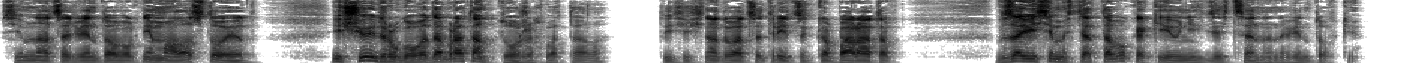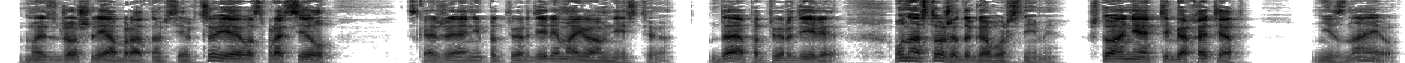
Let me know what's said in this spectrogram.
Семнадцать винтовок немало стоят. Еще и другого добра там тоже хватало. Тысяч на двадцать-тридцать корпоратов. В зависимости от того, какие у них здесь цены на винтовки. Мы с Джо шли обратно в секцию, я его спросил, «Скажи, они подтвердили мою амнистию?» «Да, подтвердили. У нас тоже договор с ними». Что они от тебя хотят? Не знаю.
